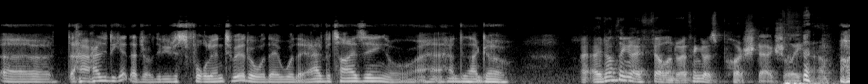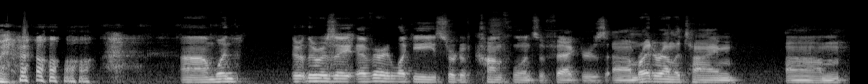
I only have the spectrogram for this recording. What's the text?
Uh, how, how did you get that job? Did you just fall into it, or were they were they advertising, or how, how did that go? I, I don't think I fell into. it. I think I was pushed actually. Um, Um, when there, there was a, a very lucky sort of confluence of factors. Um, right around the time um,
